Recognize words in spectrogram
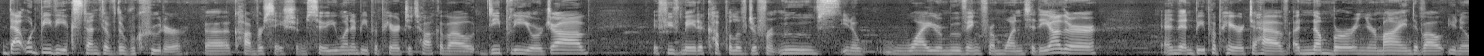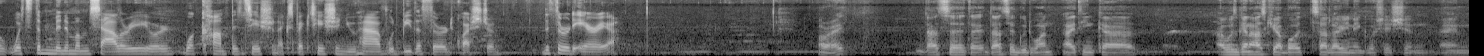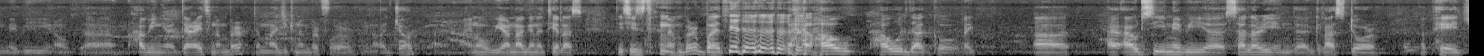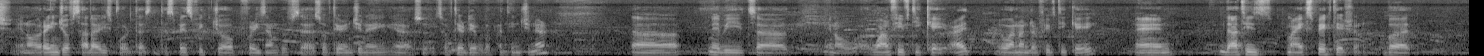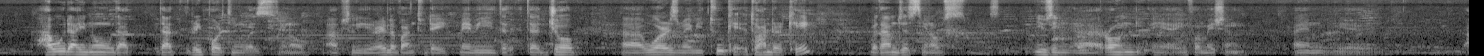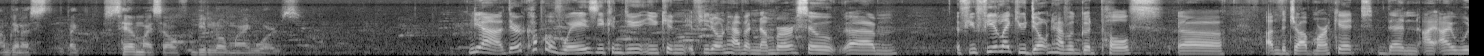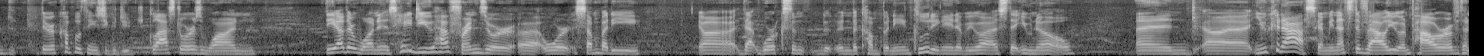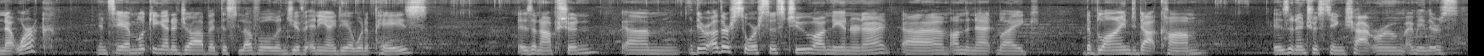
that would be the extent of the recruiter uh, conversation. So you want to be prepared to talk about deeply your job. If you've made a couple of different moves, you know why you're moving from one to the other, and then be prepared to have a number in your mind about you know what's the minimum salary or what compensation expectation you have would be the third question, the third area. All right, that's a that's a good one. I think. Uh I was gonna ask you about salary negotiation and maybe you know uh, having a, the right number, the magic number for you know a job. I, I know we are not gonna tell us this is the number, but how how would that go? Like, uh, I, I, would see maybe a salary in the Glassdoor a page, you know, range of salaries for the, the specific job. For example, software engineering, uh, software development engineer. Uh, maybe it's uh, you know 150k, right? 150k, and that is my expectation. But how would I know that that reporting was, you know, actually relevant today? Maybe the, the job uh, was maybe 2K, 200K, but I'm just, you know, using uh, wrong uh, information and uh, I'm gonna like sell myself below my words. Yeah, there are a couple of ways you can do. You can if you don't have a number. So um, if you feel like you don't have a good pulse, uh, on the job market, then I, I would. There are a couple of things you could do. Glassdoor is one. The other one is, hey, do you have friends or uh, or somebody uh, that works in the, in the company, including AWS, that you know, and uh, you could ask. I mean, that's the value and power of the network. And say, I'm looking at a job at this level, and do you have any idea what it pays? Is an option. Um, there are other sources too on the internet, um, on the net, like theblind.com is an interesting chat room. I mean, there's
